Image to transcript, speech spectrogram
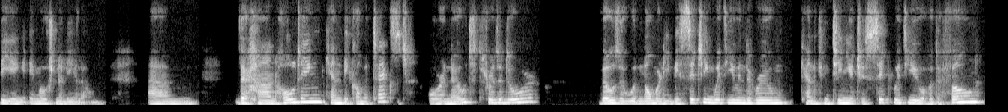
being emotionally alone. Um, the hand holding can become a text or a note through the door. Those who would normally be sitting with you in the room can continue to sit with you over the phone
